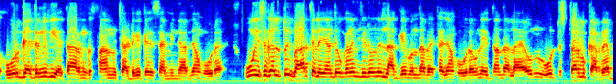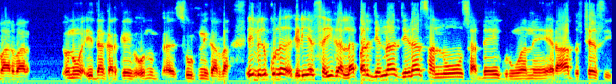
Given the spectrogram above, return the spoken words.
ਹੋਰ ਗੈਦਰਿੰਗ ਵੀ ਹੈ, ਧਾਰਮਿਕ ਸਥਾਨ ਨੂੰ ਛੱਡ ਕੇ ਕਿਸੇ ਸੈਮੀਨਾਰ ਜਾਂ ਹੋਰ ਹੈ, ਉਹ ਇਸ ਗੱਲ ਤੋਂ ਹੀ ਬਾਹਰ ਚਲੇ ਜਾਂਦੇ, ਉਹ ਕਹਿੰਦੇ ਜਿਹੜਾ ਉਹਨੇ ਲਾਗੇ ਬੰਦਾ ਬੈਠਾ ਜਾਂ ਹੋਰ ਆ, ਉਹਨੇ ਇਦਾਂ ਦਾ ਲਾਇਆ, ਉਹਨੂੰ, ਉਹ ਡਿਸਟਰਬ ਕਰ ਰਿਹਾ ਬਾਰ-ਬਾਰ। ਉਹਨੂੰ ਇਦਾਂ ਕਰਕੇ ਉਹਨੂੰ ਸੂਟ ਨਹੀਂ ਕਰਦਾ। ਇਹ ਬਿਲਕੁਲ ਜਿਹੜੀ ਹੈ ਸਹੀ ਗੱਲ ਹੈ, ਪਰ ਜਿੰਨਾ, ਜਿਹੜਾ ਸਾਨੂੰ ਸਾਡੇ ਗੁਰੂਆਂ ਨੇ ਰਾਹ ਦੱਸਿਆ ਸੀ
